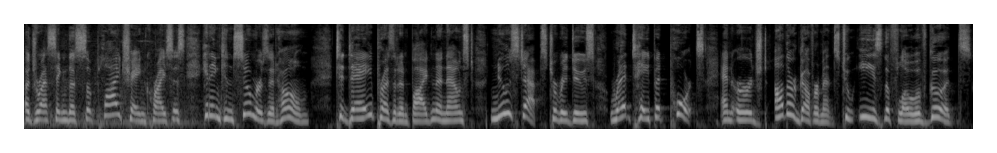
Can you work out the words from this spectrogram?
Addressing the supply chain crisis hitting consumers at home, today President Biden announced new steps to reduce red tape at ports and urged other governments to ease the flow of goods.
